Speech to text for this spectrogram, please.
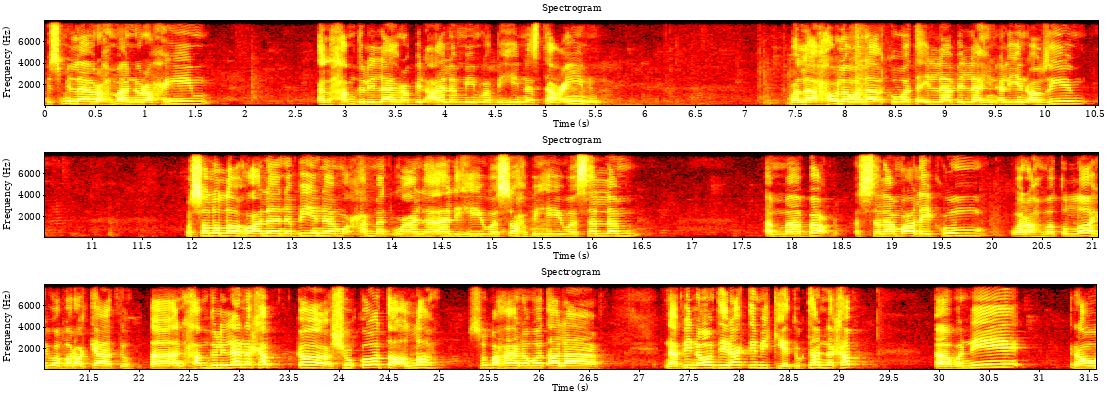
بسم الله الرحمن الرحيم الحمد لله رب العالمين وبه نستعين ولا حول ولا قوة إلا بالله العلي العظيم وصلى الله على نبينا محمد وعلى آله وصحبه وسلم أما بعد السلام عليكم ورحمة الله وبركاته الحمد لله نحب شكوت الله سبحانه وتعالى نبي نون تيراك تيميكي تكتن نخب วันนี้เรา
